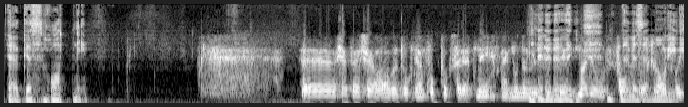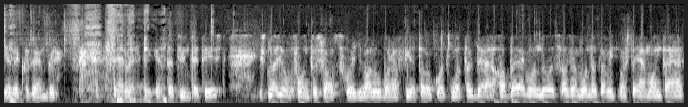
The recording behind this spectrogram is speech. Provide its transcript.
elkezd hatni? Se persze a hallgatók nem fogtok szeretni, megmondom őszintén. Nagyon fontos az, hogy ezek az emberek szervezték ezt a tüntetést, és nagyon fontos az, hogy valóban a fiatalok ott voltak, de ha belegondolsz, az a mondat, amit most elmondtál,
